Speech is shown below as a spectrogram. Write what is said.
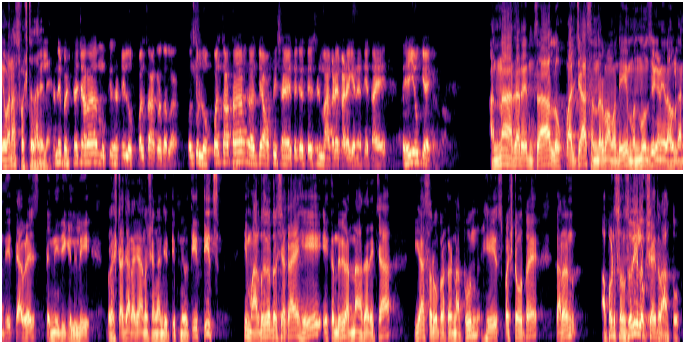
एव्हाना स्पष्ट झालेलं आहे. त्यांनी भ्रष्टाचार मुक्तीसाठी लोकपालचा आग्रह धरला. परंतु लोकपालचं आता जे ऑफिस आहे त्याच्यात त्यासाठी मागड्या गाड्या घेण्यात येत आहे. हे योग्य आहे का? अण्णा हजारेंचा लोकपालच्या संदर्भामध्ये मनमोहन सिंग आणि राहुल गांधी त्यावेळेस त्यांनी जी केलेली भ्रष्टाचाराच्या अनुषंगाने जी टिप्पणी होती तीच ही मार्गदर्शक आहे. हे एकंदरीत अण्णा हजारेच्या या सर्व प्रकरणातून हे स्पष्ट होत आहे. कारण आपण संसदीय लोकशाहीत राहतो.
